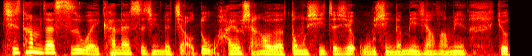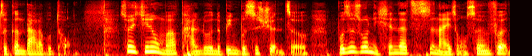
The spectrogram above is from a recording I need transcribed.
其实他们在思维、看待事情的角度，还有想要的东西这些无形的面向上面，有着更大的不同。所以今天我们要谈论的，并不是选择，不是说你现在是哪一种身份。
